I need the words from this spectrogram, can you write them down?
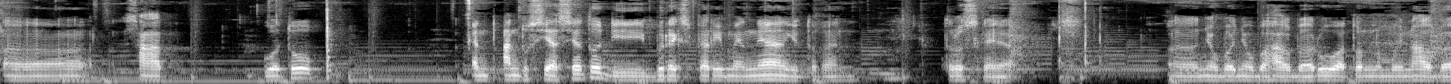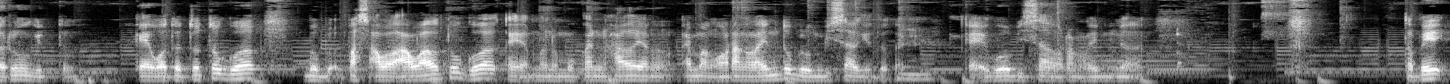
eh, sangat gue tuh antusiasnya tuh di bereksperimennya gitu kan. Terus kayak eh, nyoba-nyoba hal baru atau nemuin hal baru gitu. Kayak waktu itu tuh gue pas awal-awal tuh gue kayak menemukan hal yang emang orang lain tuh belum bisa gitu kan. Kayak gue bisa orang lain enggak tapi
